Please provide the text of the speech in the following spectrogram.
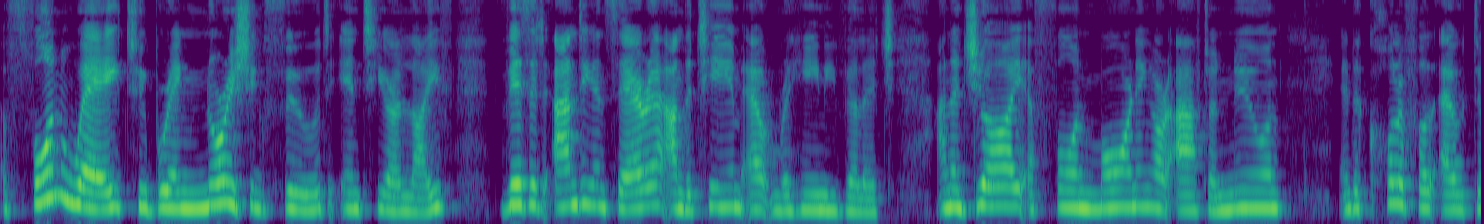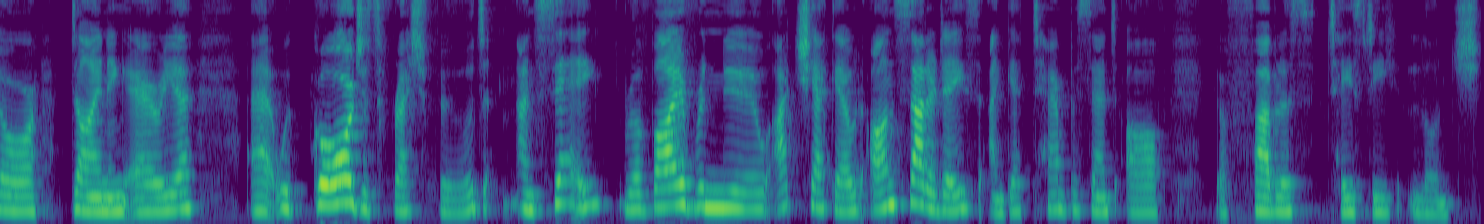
a fun way to bring nourishing food into your life. Visit Andy and Sarah and the team out in Raheny Village and enjoy a fun morning or afternoon in the colourful outdoor dining area. Uh, with gorgeous fresh food and say revive renew at checkout on Saturdays and get 10% off your fabulous tasty lunch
